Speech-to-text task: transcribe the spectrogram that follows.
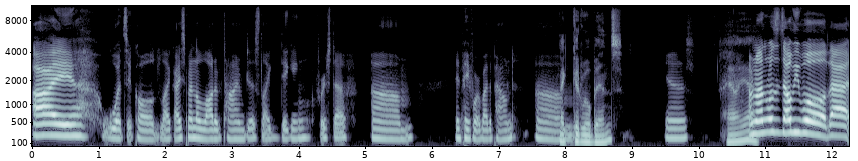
I what's it called? Like I spend a lot of time just like digging for stuff. Um and pay for it by the pound. Um like Goodwill bins. Yes. Hell yeah. I'm not supposed to tell people that.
